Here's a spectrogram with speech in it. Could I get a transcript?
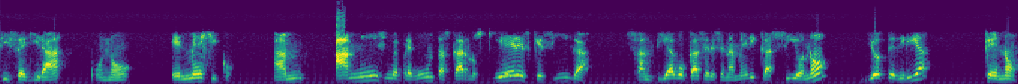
si seguirá o no en México. A, mí, si me preguntas, Carlos, ¿quieres que siga Santiago Cáceres en América, sí o no? Yo te diría que no.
